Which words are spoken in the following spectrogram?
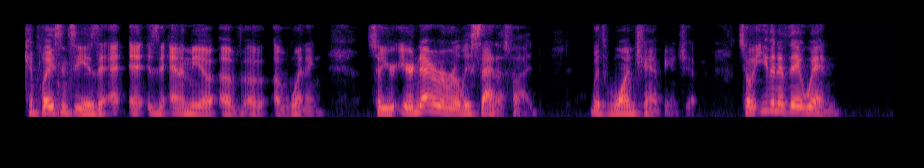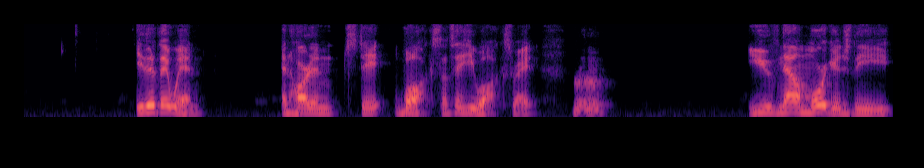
complacency is the is the enemy of, of, of winning. So you're you're never really satisfied with one championship. So even if they win, either if they win, and Harden state walks, let's say he walks, right? Mm-hmm. You've now mortgaged the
